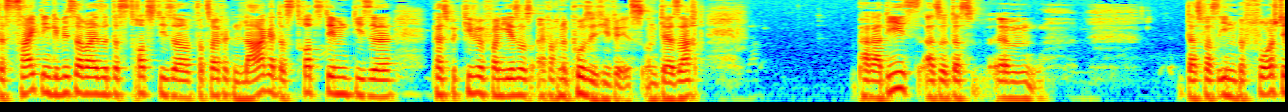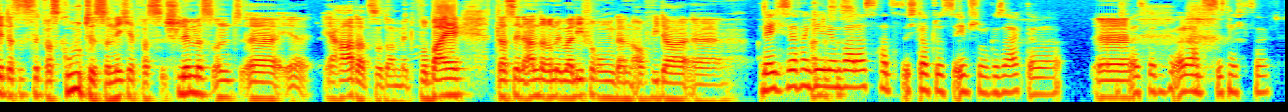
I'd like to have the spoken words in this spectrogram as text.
das zeigt in gewisser Weise, dass trotz dieser verzweifelten Lage, dass trotzdem diese Perspektive von Jesus einfach eine positive ist. Und der sagt, Paradies, also das, ähm, das, was ihnen bevorsteht, das ist etwas Gutes und nicht etwas Schlimmes und äh, er, er hadert so damit. Wobei das in anderen Überlieferungen dann auch wieder. Äh, Welches Evangelium war das? Hat's, ich glaube, du hast es eben schon gesagt, aber äh, ich weiß gar nicht mehr. Oder hattest du es nicht gesagt?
